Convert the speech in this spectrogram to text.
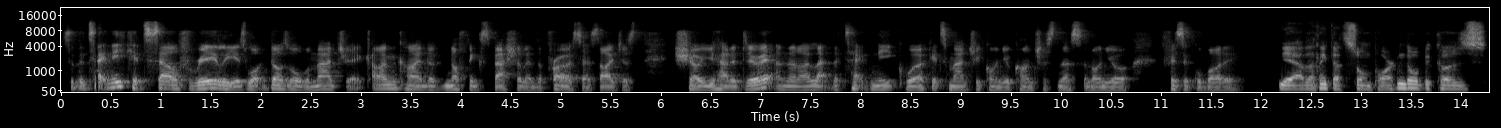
so the technique itself really is what does all the magic. I'm kind of nothing special in the process. I just show you how to do it, and then I let the technique work its magic on your consciousness and on your physical body. Yeah, I think that's so important though, because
